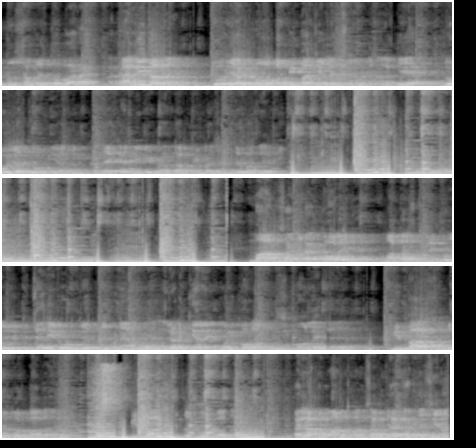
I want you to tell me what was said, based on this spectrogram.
ਮੈਨੂੰ ਸਮਝ ਤੋਂ ਬਾਹਰ ਹੈ ਅਕਾਲੀ ਦਲ ਨੇ 2009 ਤੋਂ ਬੀਬਾ ਜੀ ਇਲੈਕਸ਼ਨ ਲੜਨ ਲੱਗੇ ਆ। 2024 ਆ ਗਈ ਕਦੇ ਕੈਂਡੀਡੇਟ ਆਪਦਾ ਪਿੰਡਾ ਸਿਰ ਤੇ ਬਦਲਿਆ ਨਹੀਂ। ਮਾਨਸਾ ਜਿਹੜਾ ਕਾਲਜ ਹੈ, ਮਾਤਾ ਸੁੰਦਰੀ ਕਾਲਜ ਕਚਹਿਰੀ ਰੋਡ ਤੇ ਆਪਣੇ ਬਣਿਆ ਹੋਇਆ ਹੈ। ਲੜਕੀਆਂ ਲਈ ਕੋਈ ਕਾਲਜ ਨਹੀਂ ਸੀ, ਕੌਣ ਲੈ ਕੇ ਆਇਆ? ਬੀਬਾ ਹਰਸਿੰਦਰ ਕੌਰ ਬਾਦਲ ਹੈ। ਬੀਬਾ ਹਰਸਿੰਦਰ ਕੌਰ ਬਾਦਲ ਪਹਿਲਾਂ ਭਗਵੰਤ ਮਾਨ ਸਾਹਿਬ ਕਿਹਾ ਕਰਦੇ ਸੀ ਨਾ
